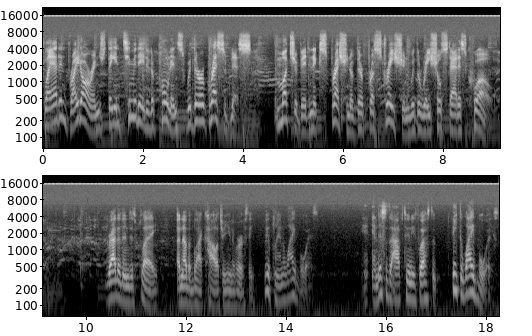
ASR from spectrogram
Clad in bright orange, they intimidated opponents with their aggressiveness, much of it an expression of their frustration with the racial status quo. Rather than just play another black college or university, we were playing the white boys. And this is the opportunity for us to beat the white boys.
